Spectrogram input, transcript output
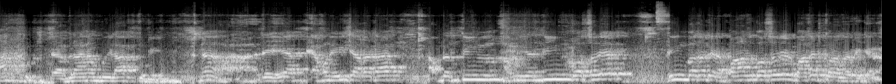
লাখ কোটি। বিরানব্বই লাখ কোটি। হ্যাঁ এখন এই টাকাটা আপনার তিন আমি তিন বছরের তিন বছরের পাঁচ বছরের বাজেট করা যাবে এই টাকা।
